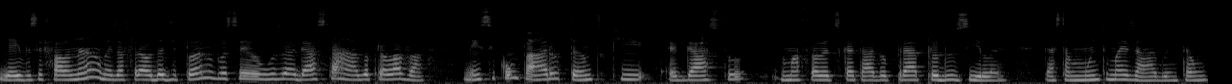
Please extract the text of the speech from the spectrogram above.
E aí você fala, não, mas a fralda de pano você usa, gasta água para lavar. Nem se compara o tanto que é gasto numa fralda descartável para produzi-la. Gasta muito mais água, então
